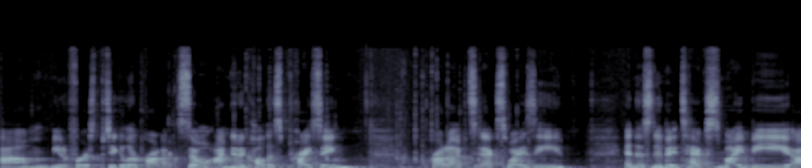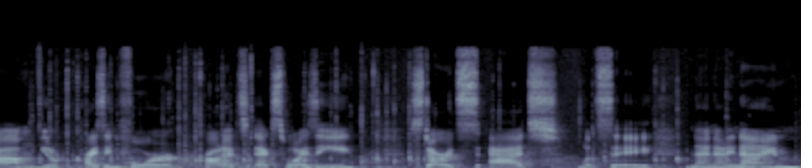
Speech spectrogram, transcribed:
um, you know, for a particular product. So I'm gonna call this pricing product XYZ. And the snippet text might be, um, you know, pricing for product XYZ starts at, let's say, $9.99.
